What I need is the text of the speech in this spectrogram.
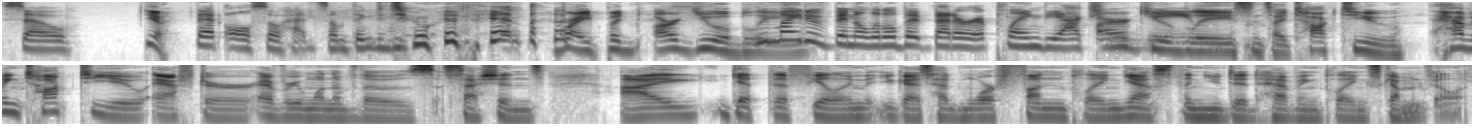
so Yeah. that also had something to do with it. Right, but arguably we might have been a little bit better at playing the actual arguably game. since I talked to you, having talked to you after every one of those sessions, I get the feeling that you guys had more fun playing Yes than you did having playing Scum and Villain.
